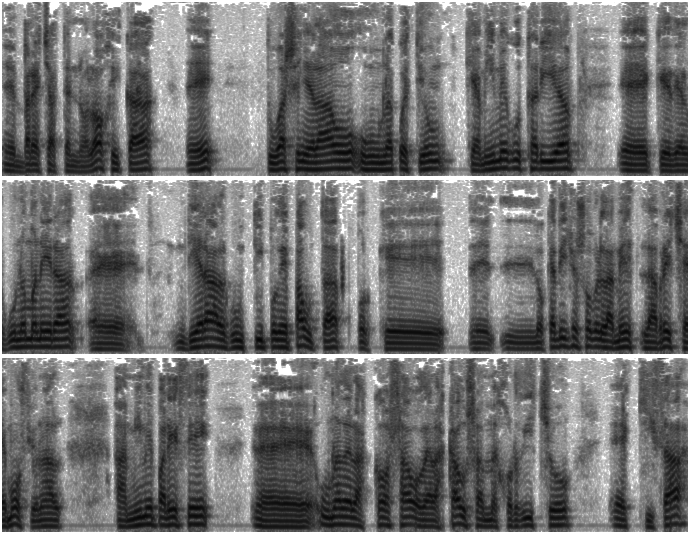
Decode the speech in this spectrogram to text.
eh, brechas tecnológicas. ¿eh? Tú has señalado una cuestión que a mí me gustaría eh, que de alguna manera diera algún tipo de pauta, porque lo que has dicho sobre la, brecha emocional, a mí me parece una de las cosas, o de las causas, mejor dicho, quizás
